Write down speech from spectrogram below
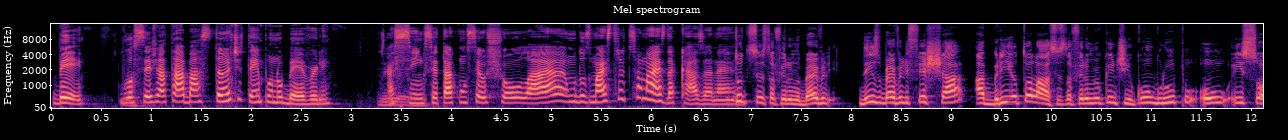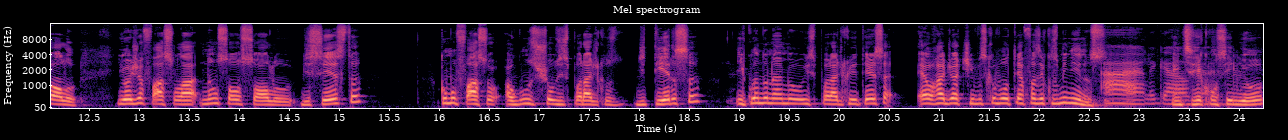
B, você já está há bastante tempo no Beverly. Assim, você está com seu show lá, é um dos mais tradicionais da casa, né? Toda sexta-feira no Beverly, desde o Beverly fechar, abrir, eu tô lá. Sexta-feira é meu cantinho, com o grupo ou em solo. E hoje eu faço lá não só o solo de sexta, como faço alguns shows esporádicos de terça. E quando não é meu esporádico de terça, é o Radioativos que eu voltei a fazer com os meninos. Ah, legal. A gente se cara. reconciliou,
